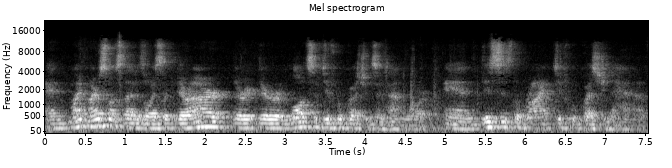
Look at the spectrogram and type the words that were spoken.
And my, my response to that is always like there are there there are lots of difficult questions in patent law, and this is the right difficult question to have,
